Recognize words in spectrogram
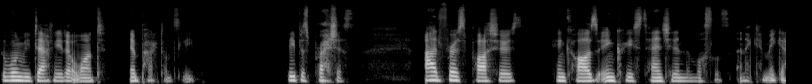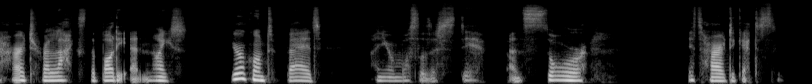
the one we definitely don't want impact on sleep. Sleep is precious. Adverse postures can cause increased tension in the muscles and it can make it hard to relax the body at night. You're going to bed and your muscles are stiff and sore. It's hard to get to sleep.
